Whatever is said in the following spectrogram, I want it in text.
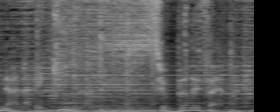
avec Kim sur Beurre.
